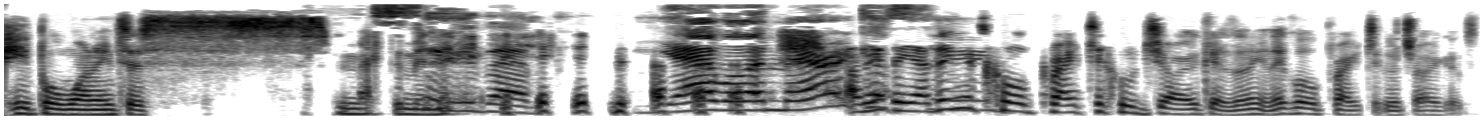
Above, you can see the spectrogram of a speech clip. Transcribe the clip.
people wanting to smack them in the them. head. yeah. Well, America, I think they, I think it's called Practical Jokers. I think they're called Practical Jokers.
